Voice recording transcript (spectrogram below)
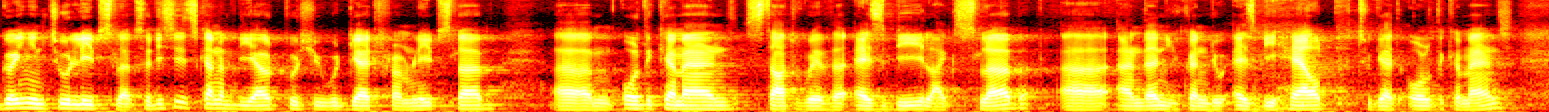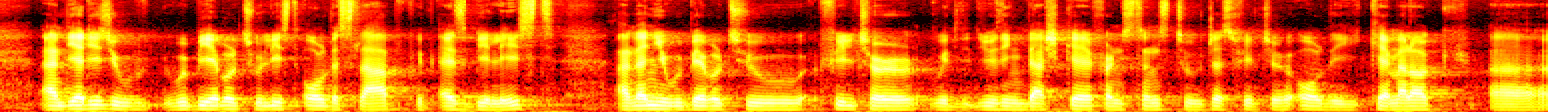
going into libslub. So this is kind of the output you would get from libslub. Um, all the commands start with sb like slub, uh, and then you can do sb help to get all the commands. And the idea is you would be able to list all the slab with sb list, and then you would be able to filter with using dash k, for instance, to just filter all the kmalloc uh,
